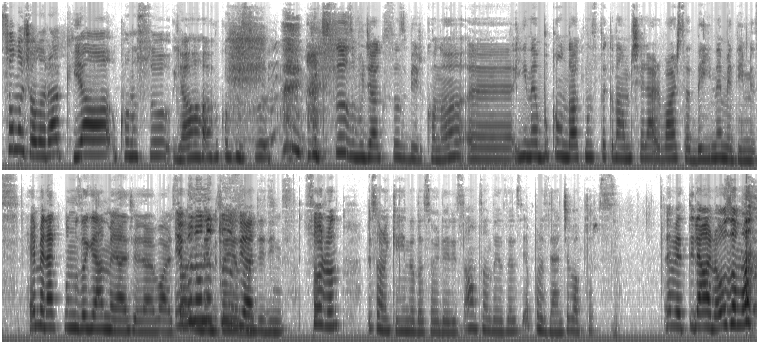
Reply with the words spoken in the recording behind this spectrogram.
Sonuç olarak yağ konusu, yağ konusu uçsuz bucaksız bir konu. Ee, yine bu konuda aklınıza takılan bir şeyler varsa değinemediğimiz, hemen aklımıza gelmeyen şeyler varsa E bunu unuttunuz ya dediğiniz. Sorun. Bir sonraki yayında da söyleriz. Altına da yazarız. Yaparız yani cevaplarız. Evet Dilara o zaman.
